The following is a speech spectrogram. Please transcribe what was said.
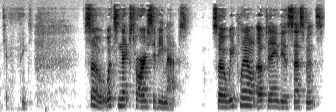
Okay, thanks. So what's next for RCV maps? So we plan on updating the assessments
